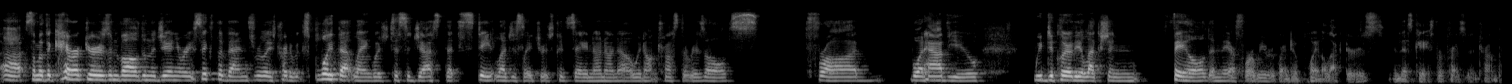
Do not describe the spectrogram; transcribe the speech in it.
uh, some of the characters involved in the January 6th events really try to exploit that language to suggest that state legislatures could say, no, no, no, we don't trust the results, fraud, what have you. We declare the election failed, and therefore we were going to appoint electors in this case for President Trump.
